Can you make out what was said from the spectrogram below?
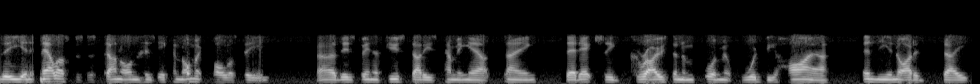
the analysis is done on his economic policy, uh, there's been a few studies coming out saying that actually growth and employment would be higher in the United States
